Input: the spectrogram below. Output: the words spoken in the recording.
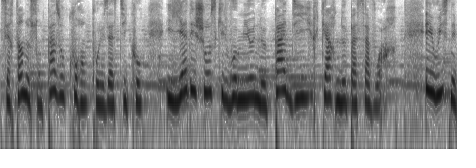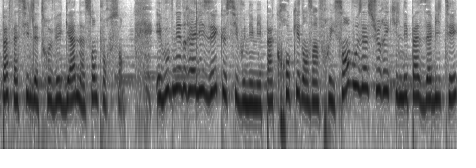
certains ne sont pas au courant pour les asticots. Il y a des choses qu'il vaut mieux ne pas dire car ne pas savoir. Et oui, ce n'est pas facile d'être vegan à 100%. Et vous venez de réaliser que si vous n'aimez pas croquer dans un fruit sans vous assurer qu'il n'est pas habité,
